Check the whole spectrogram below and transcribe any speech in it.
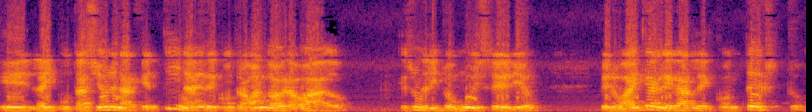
eh, la imputación en Argentina es de contrabando agravado, que es un delito muy serio, pero hay que agregarle el contexto.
